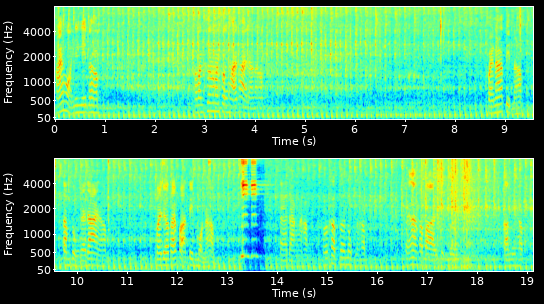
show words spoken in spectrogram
ท้ายหอนนิดๆนะครับ น้ำมันเครื่องน้ำมันเฟืองท้ายถ่ายแล้วนะครับ ไฟหน้าติดนะครับต่ำสูงใช้ได้นะครับ ไฟเลี้ยวซ้ายขวาติดหมดนะครับ แต่ดังนะครับรถขับสนุกนะครับใช้งานสบายติดมือตามนี้ครับ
